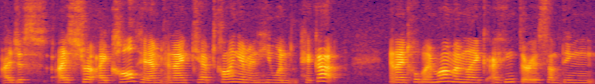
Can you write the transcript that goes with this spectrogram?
I just, I, str I called him and I kept calling him and he wouldn't pick up. And I told my mom, I'm like, I think there is something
